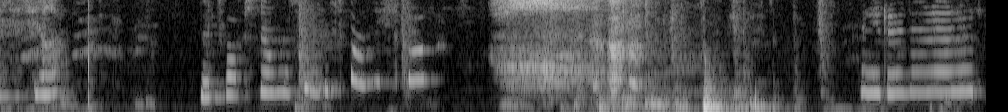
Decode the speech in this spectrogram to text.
Ne ses ya? Lütfen bir şey olmasın. Lütfen, lütfen. Hayır, hayır, hayır, hayır.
